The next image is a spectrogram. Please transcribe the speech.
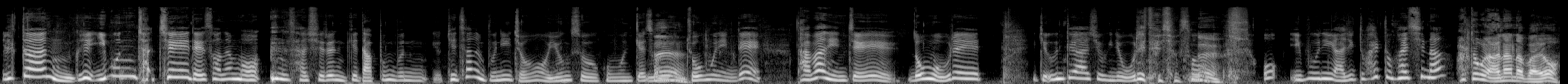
일단 그냥 이분 자체에 대해서는 뭐 사실은 그게 나쁜 분 괜찮은 분이죠. 유흥수 고문께서는 네. 좋은 분인데 다만 이제 너무 오래 이렇게 은퇴하시고 그냥 오래되셔서 네. 어 이분이 아직도 활동하시나? 활동을 안 하나 봐요.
